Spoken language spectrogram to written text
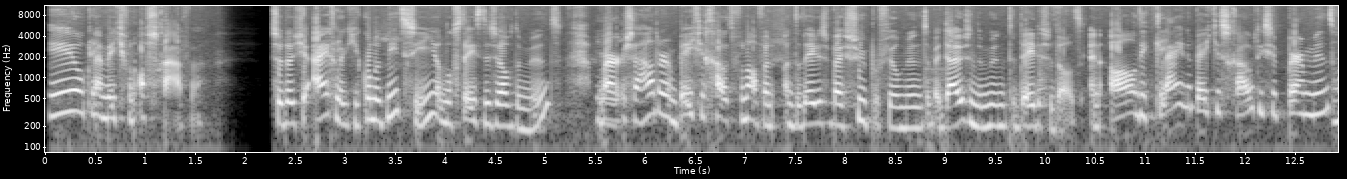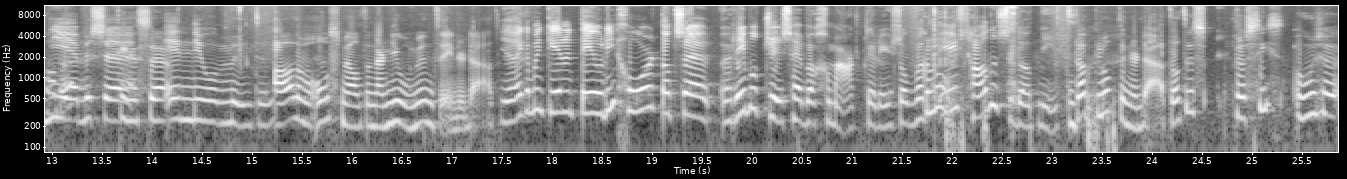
heel klein beetje van afschaven. Zodat je eigenlijk, je kon het niet zien, je had nog steeds dezelfde munt. Maar ze haalden er een beetje goud vanaf. En dat deden ze bij superveel munten. Bij duizenden munten deden ze dat. En al die kleine beetjes goud die ze per munt hadden, Die hebben ze, gingen ze in nieuwe munten. allemaal omsmelten naar nieuwe munten inderdaad. Ja, ik heb een keer een theorie gehoord dat ze ribbeltjes hebben gemaakt er eerst op. Want Klopt. eerst hadden ze dat niet. Dat klopt inderdaad. Dat is precies hoe ze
